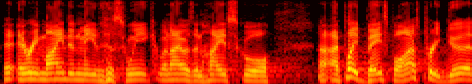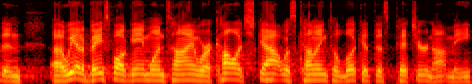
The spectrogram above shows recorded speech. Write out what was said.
It reminded me this week when I was in high school. Uh, I played baseball, and I was pretty good. And uh, we had a baseball game one time where a college scout was coming to look at this pitcher, not me,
